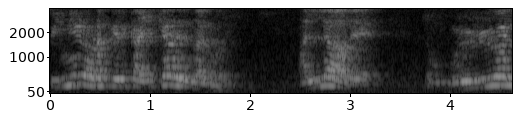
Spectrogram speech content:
പിന്നീട് അവിടെ കയറി കഴിക്കാതിരുന്നാൽ മതി. അല്ലാതെ മുഴുവൻ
